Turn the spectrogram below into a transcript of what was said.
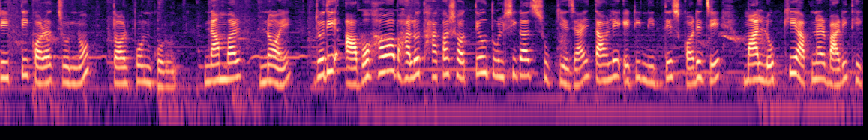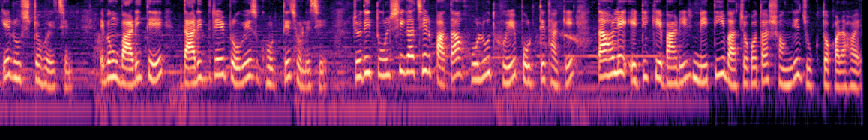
তৃপ্তি করার জন্য তর্পণ করুন। নাম্বার নয় যদি আবহাওয়া ভালো থাকা সত্ত্বেও তুলসী গাছ শুকিয়ে যায়, তাহলে এটি নির্দেশ করে যে মা লক্ষ্মী আপনার বাড়ি থেকে রুষ্ট হয়েছেন এবং বাড়িতে দারিদ্র্যের প্রবেশ ঘটতে চলেছে। যদি তুলসী গাছের পাতা হলুদ হয়ে পড়তে থাকে, তাহলে এটিকে বাড়ির নেতিবাচকতার সঙ্গে যুক্ত করা হয়।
